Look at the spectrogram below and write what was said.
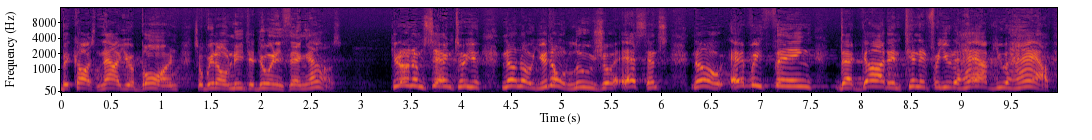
because now you're born, so we don't need to do anything else. You know what I'm saying to you? No, no, you don't lose your essence. No, everything that God intended for you to have, you have.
